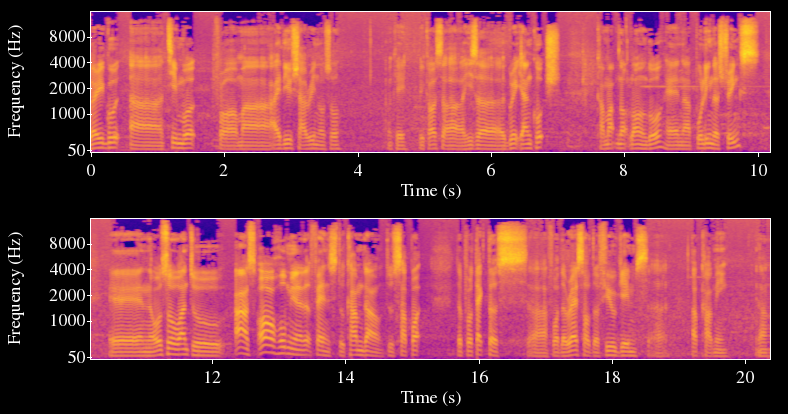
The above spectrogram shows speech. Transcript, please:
very good uh, teamwork from uh, Aidil Sharin also. Okay, because uh, he's a great young coach, come up not long ago and uh, pulling the strings. And also want to ask all Home United fans to come down to support the protectors uh, for the rest of the few games uh, upcoming. You know.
